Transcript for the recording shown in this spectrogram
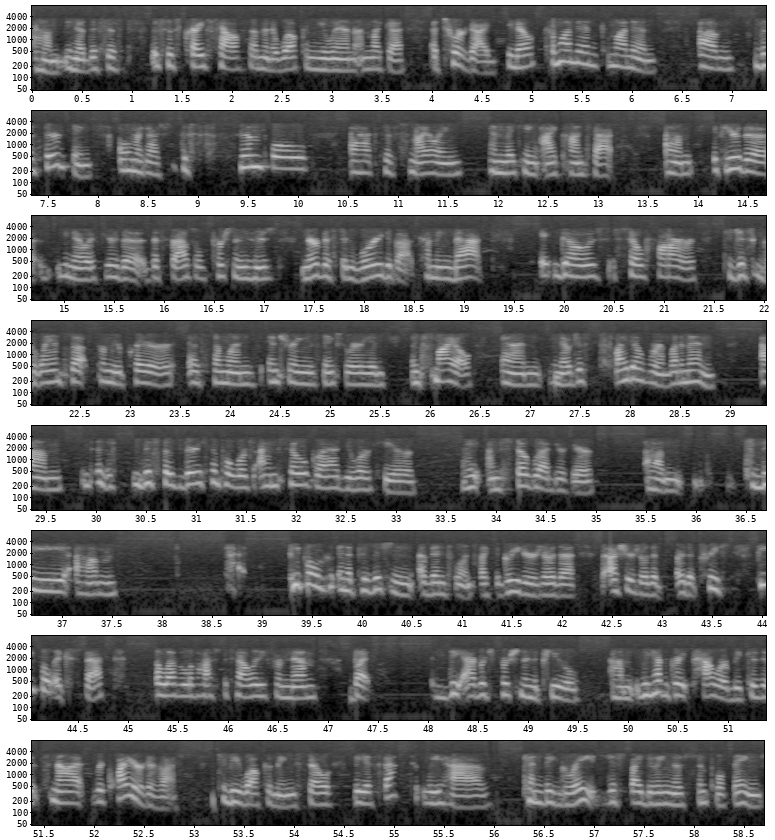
Um, you know, this is this is Christ's house. I'm going to welcome you in. I'm like a, a tour guide. You know, come on in, come on in. Um, the third thing, oh my gosh, the simple act of smiling and making eye contact um, if you're the you know if you're the the frazzled person who's nervous and worried about coming back, it goes so far to just glance up from your prayer as someone's entering the sanctuary and, and smile and you know just slide over and let them in. Um, just those very simple words. I'm so glad you are here. Right? I'm so glad you're here. Um, to be um, people in a position of influence, like the greeters or the, the ushers or the or the priests, people expect a level of hospitality from them, but the average person in the pew, um, we have great power because it's not required of us to be welcoming. So the effect we have can be great just by doing those simple things.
